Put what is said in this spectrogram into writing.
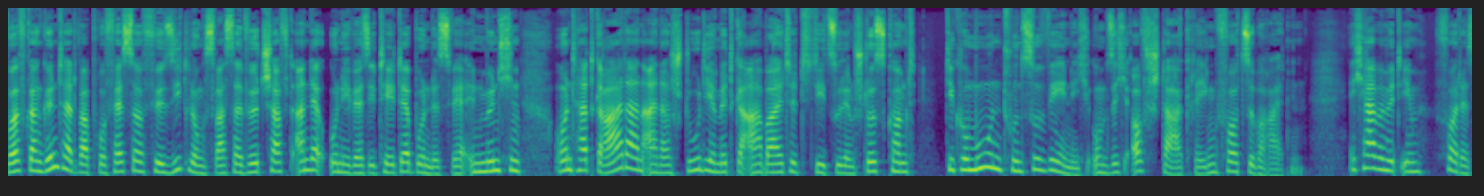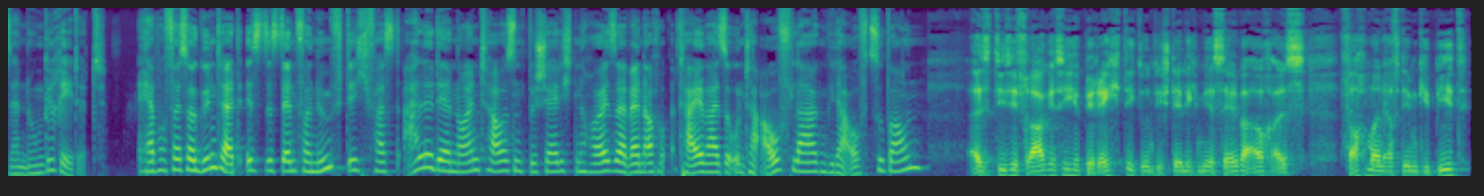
Wolfgang Günthert war Professor für Siedlungswasserwirtschaft an der Universität der Bundeswehr in München und hat gerade an einer Studie mitgearbeitet, die zu dem Schluss kommt, die Kommunen tun zu wenig, um sich auf Starkregen vorzubereiten. Ich habe mit ihm vor der Sendung geredet. Herr Professor Günthert, ist es denn vernünftig, fast alle der 9000 beschädigten Häuser, wenn auch teilweise unter Auflagen, wieder aufzubauen? Also diese Frage ist sicher berechtigt und die stelle ich mir selber auch als Fachmann auf dem Gebiet.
